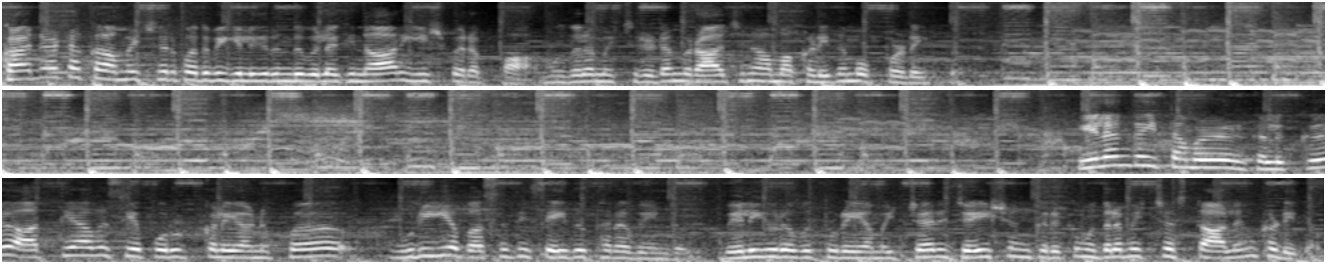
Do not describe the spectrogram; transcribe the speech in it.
கர்நாடக அமைச்சர் பதவியில் இருந்து விலகினார் ஈஸ்வரப்பா. முதலமைச்சரிடம் ராஜினாமா கடிதம் ஒப்படைப்பு. இலங்கை தமிழர்களுக்கு அத்தியாவசிய பொருட்களை அனுப்ப உரிய வசதி செய்து தர வேண்டும். வெளியுறவுத்துறை அமைச்சர் ஜெய்சங்கருக்கு முதலமைச்சர் ஸ்டாலின் கடிதம்.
